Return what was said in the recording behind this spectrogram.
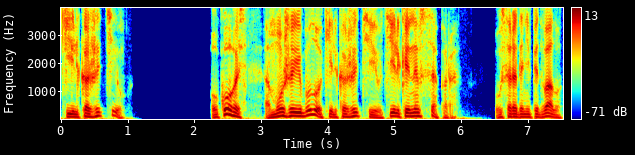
кілька життів. У когось, може, і було кілька життів, тільки не в сепара. Усередині підвалу,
